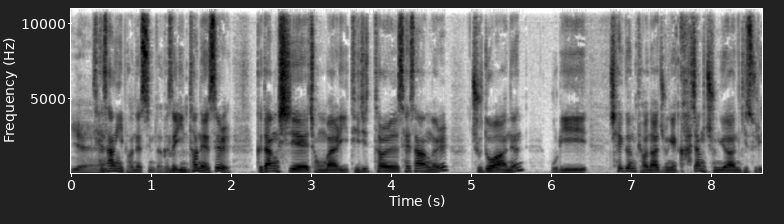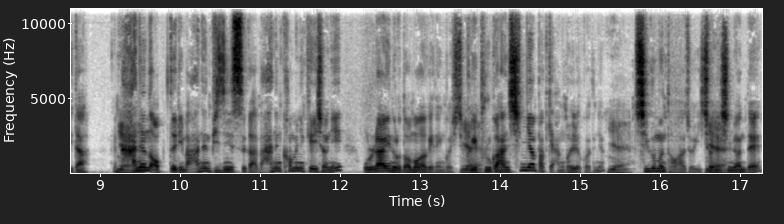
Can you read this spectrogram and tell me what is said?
예. 세상이 변했습니다. 그래서 음. 인터넷을 그 당시에 정말 이 디지털 세상을 주도하는 우리 최근 변화 중에 가장 중요한 기술이다. 예. 많은 업들이 많은 비즈니스가 많은 커뮤니케이션이 온라인으로 넘어가게 된 것이죠. 그게 예. 불과 한 10년밖에 안 걸렸거든요. 예. 지금은 더 하죠. 2020년대.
